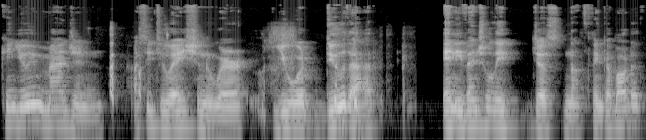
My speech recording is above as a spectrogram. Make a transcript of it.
can you imagine a situation where you would do that and eventually just not think about it?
